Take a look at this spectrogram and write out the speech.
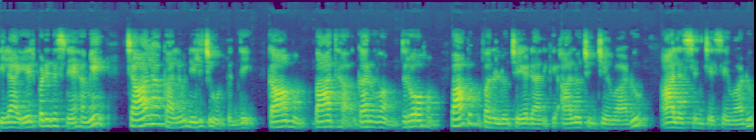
ఇలా ఏర్పడిన స్నేహమే చాలా కాలం నిలిచి ఉంటుంది. కామం బాధ గర్వం ద్రోహం పాపపు పనులు చేయడానికి ఆలోచించేవాడు ఆలస్యం చేసేవాడు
